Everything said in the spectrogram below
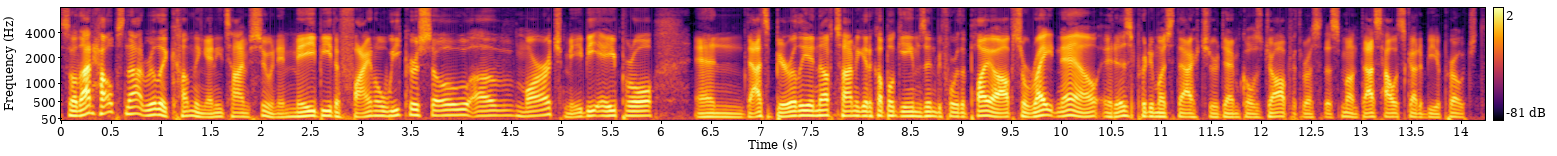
So that help's not really coming anytime soon. It may be the final week or so of March, maybe April, and that's barely enough time to get a couple games in before the playoffs. So right now, it is pretty much Thatcher Demko's job for the rest of this month. That's how it's got to be approached.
